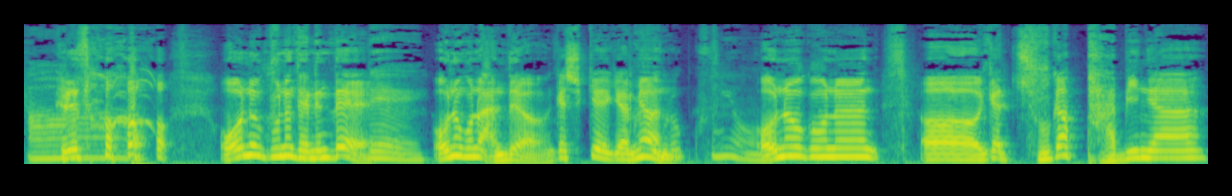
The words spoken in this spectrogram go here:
아. 그래서 어느 구는 되는데 네. 어느 구는 안 돼요. 그러니까 쉽게 얘기하면 그렇군요. 어느 구는 어 그러니까 주가 밥이냐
